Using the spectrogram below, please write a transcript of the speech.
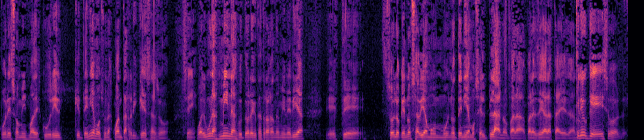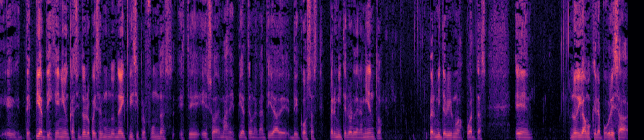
por eso mismo a descubrir que teníamos unas cuantas riquezas o, Sí. o algunas minas, tú ahora que estás trabajando en minería, este, solo que no sabíamos, no teníamos el plano para, para llegar hasta ella, ¿no? Creo que eso eh, despierta ingenio en casi todos los países del mundo donde hay crisis profundas. Este, eso además despierta una cantidad de, de cosas, permite el ordenamiento, permite abrir nuevas puertas. Eh, no digamos que la pobreza,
